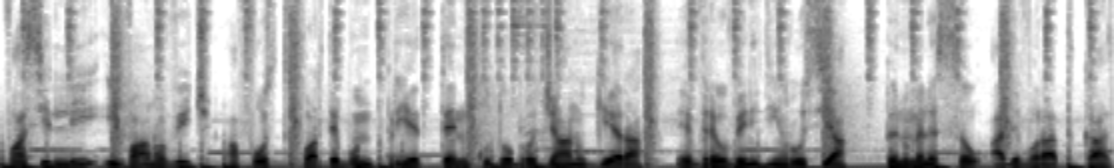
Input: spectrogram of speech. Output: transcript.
Vasili Ivanovici a fost foarte bun prieten cu Dobrogeanu Ghera, evreu venit din Rusia, pe numele său adevărat Caz.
